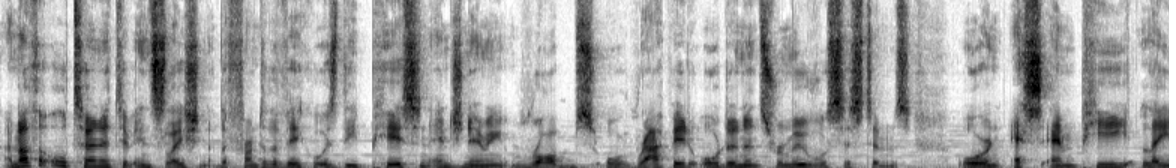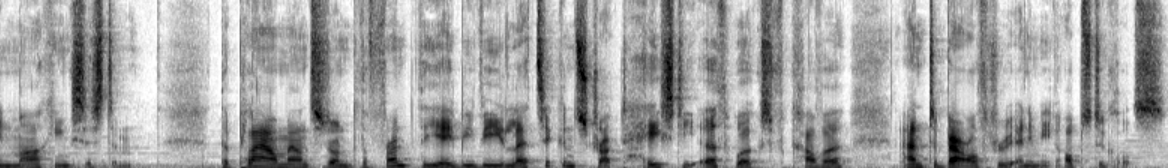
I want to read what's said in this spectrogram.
Another alternative installation at the front of the vehicle is the Pearson Engineering ROBS or Rapid Ordnance Removal Systems, or an SMP lane marking system. The plough mounted onto the front of the ABV lets it construct hasty earthworks for cover and to barrel through enemy obstacles.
